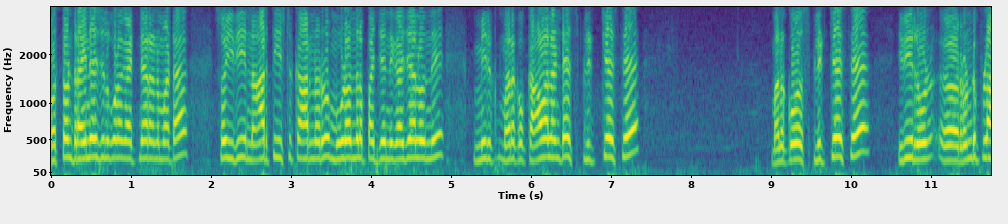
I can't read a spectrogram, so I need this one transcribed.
మొత్తం డ్రైనేజీలు కూడా కట్టినారనమాట సో ఇది నార్త్ ఈస్ట్ కార్నరు మూడు వందల పద్దెనిమిది గజాలు ఉంది మీరు మనకు కావాలంటే స్ప్లిట్ చేస్తే మనకు స్ప్లిట్ చేస్తే ఇది రెండు ప్లా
